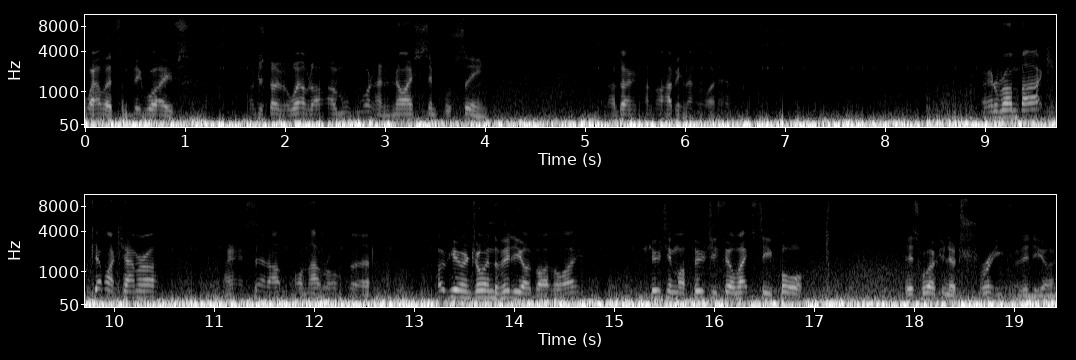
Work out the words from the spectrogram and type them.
Wow, there's some big waves. I'm just overwhelmed. I, I want a nice, simple scene. And I don't, I'm not having that right now. I'm gonna run back, get my camera, and set up on that rock there. Hope you're enjoying the video, by the way. Shooting my Fujifilm X-T4 is working a treat for video.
